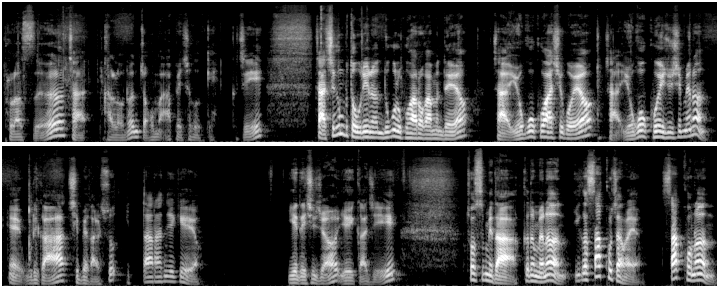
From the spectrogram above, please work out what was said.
플러스 자, 갈로는 조금만 앞에 적을게. 그지? 자, 지금부터 우리는 누구를 구하러 가면 돼요? 자, 요거 구하시고요. 자, 요거 구해 주시면은 예, 우리가 집에 갈 수 있다라는 얘기예요. 이해되시죠? 여기까지. 좋습니다. 그러면은 이거 사코잖아요. 사코는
